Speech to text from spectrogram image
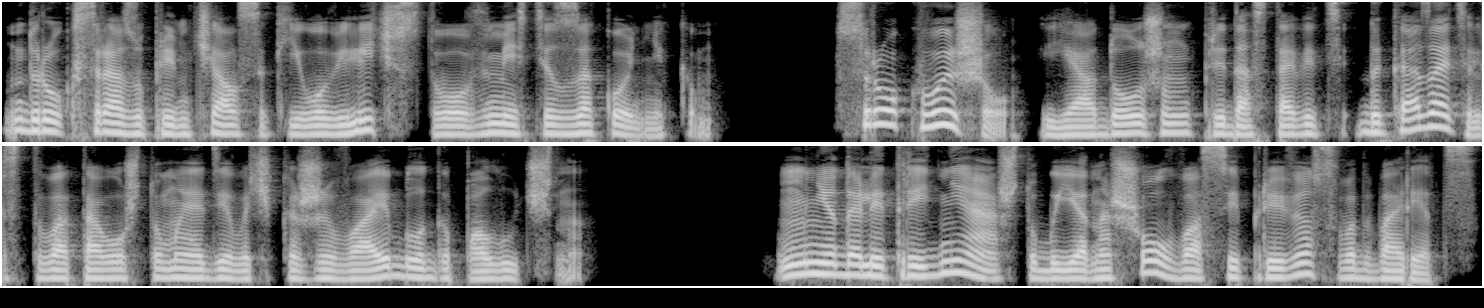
Друг сразу примчался к его величеству вместе с законником. Срок вышел, я должен предоставить доказательства того, что моя девочка жива и благополучна. Мне дали три дня, чтобы я нашел вас и привез во дворец.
